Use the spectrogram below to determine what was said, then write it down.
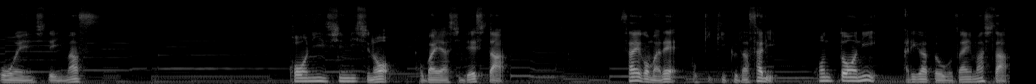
応援しています。公認心理師の小林でした。最後までお聴きくださり本当にありがとうございました。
